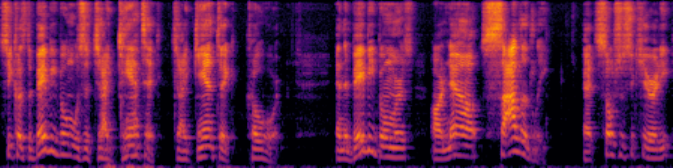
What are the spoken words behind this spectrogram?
See, because the baby boom was a gigantic, gigantic cohort. And the baby boomers are now solidly at Social Security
